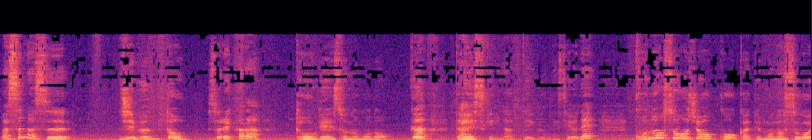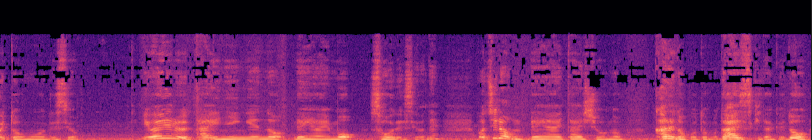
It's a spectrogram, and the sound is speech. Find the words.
ますます自分とそれから陶芸そのものが大好きになっていくんですよね。この相乗効果ってものすごいと思うんですよ。いわゆる対人間の恋愛もそうですよね。もちろん恋愛対象の彼のことも大好きだけど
